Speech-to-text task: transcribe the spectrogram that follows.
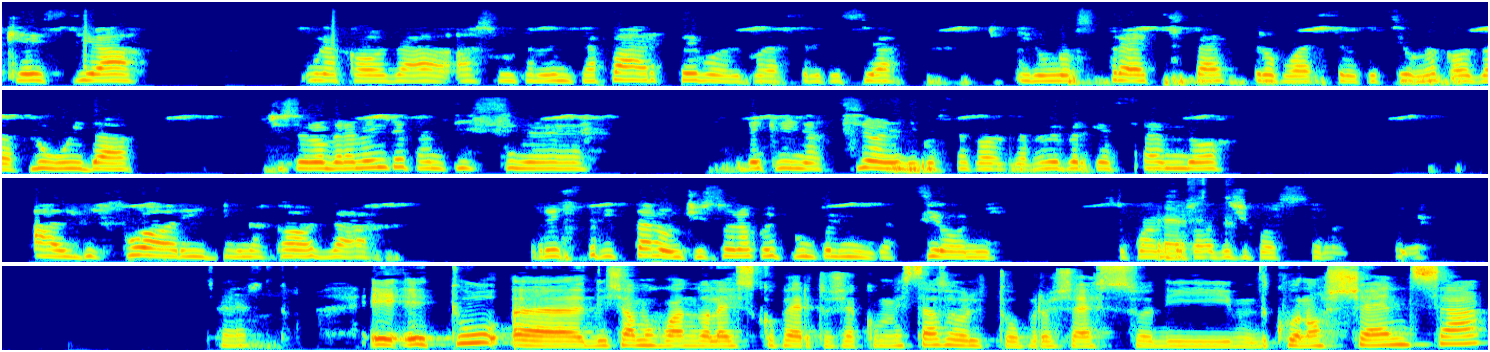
che sia una cosa assolutamente a parte, può essere che sia in uno stretch spettro, può essere che sia una cosa fluida. Ci sono veramente tantissime declinazioni di questa cosa, proprio perché essendo al di fuori di una cosa restritta non ci sono a quel punto limitazioni su quante certo. cose ci possono essere. Certo. E, e tu, eh, diciamo, quando l'hai scoperto, cioè com'è stato il tuo processo di conoscenza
